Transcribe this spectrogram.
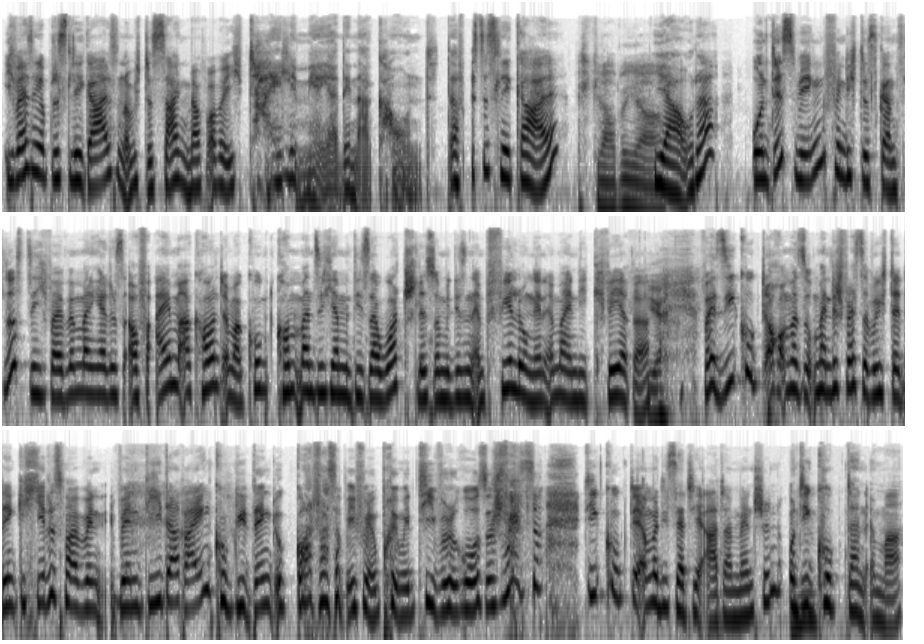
Ich weiß nicht, ob das legal ist und ob ich das sagen darf, aber ich teile mir ja den Account. Ist das legal? Ich glaube ja. Ja, oder? Und deswegen finde ich das ganz lustig, weil wenn man ja das auf einem Account immer guckt, kommt man sich ja mit dieser Watchlist und mit diesen Empfehlungen immer in die Quere. Ja. Weil sie guckt auch immer so, meine Schwester, wirklich, da denke ich jedes Mal, wenn, wenn die da reinguckt, die denkt, oh Gott, was habe ich für eine primitive große Schwester. Die guckt ja immer, die ist ja Theatermenschen und die guckt dann immer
